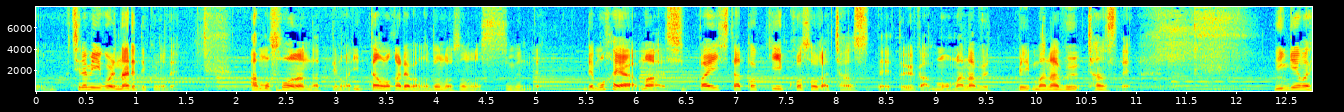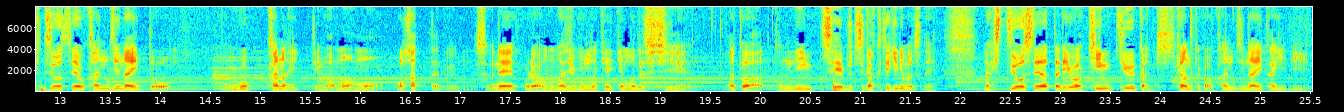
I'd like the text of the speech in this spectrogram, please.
えー、ちなみにこれ慣れていくので、あ、もうそうなんだっていうのが一旦分かればもうどんどんその進むんで。で、もはや、まあ、失敗した時こそがチャンスで、というか、もう学ぶ、学ぶチャンスで、人間は必要性を感じないと動かないっていうのはまあもう分かってるんですよね。これはまあ自分の経験もですし、あとはその人生物学的にもですね、まあ、必要性だったり要は緊急感危機感とかを感じない限り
